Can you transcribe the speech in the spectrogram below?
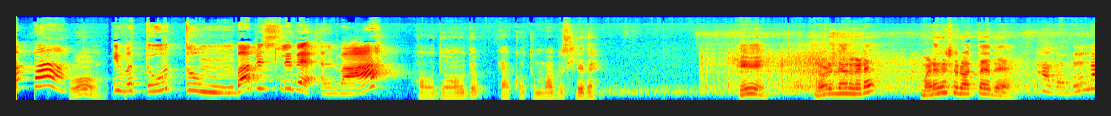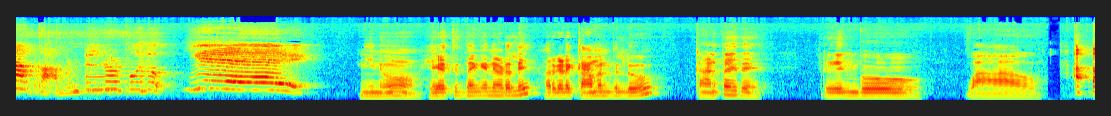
ಅಪ್ಪ. ಓ. ಇವತ್ತು ತುಂಬಾ ಬಿಸಿಲಿದೆ ಅಲ್ವಾ? ಹೌದು ಹೌದು. ಯಾಕೋ ತುಂಬಾ ಬಿಸಿಲಿದೆ. ಹೇ ನೋಡಿಲ್ಲ ಹೊರಗಡೆ? ಮಳೆನೂ ಶುರು ಆಗ್ತಾ ಇದೆ. ನೀನು ಹೇಳ್ತಿದ್ದಂಗೆ ನೋಡಲಿ ಹೊರಗಡೆ ಕಾಮನ್ ಬಿಲ್ಲು ಕಾಣ್ತಾ ಇದೆ. ರೇನ್ಬೋ ವಾವ್ ಅಪ್ಪ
